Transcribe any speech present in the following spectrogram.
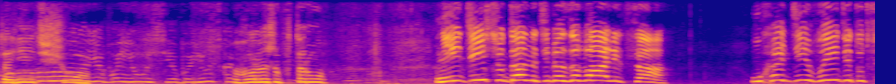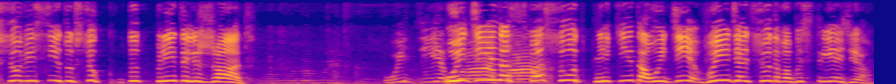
Да я ничего. я боюсь, я боюсь, как Главное, чтобы второго. Не иди сюда, на тебя завалится. Уходи, выйди, тут все висит, тут все, тут плиты лежат. Уйди, Уйди, нас спасут, Никита, уйди, выйди отсюда побыстрее.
